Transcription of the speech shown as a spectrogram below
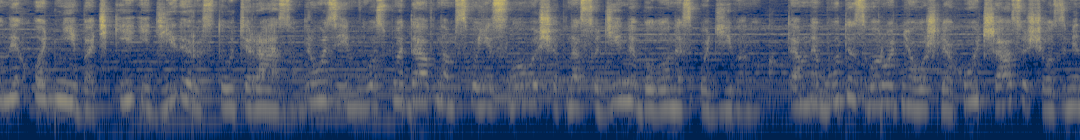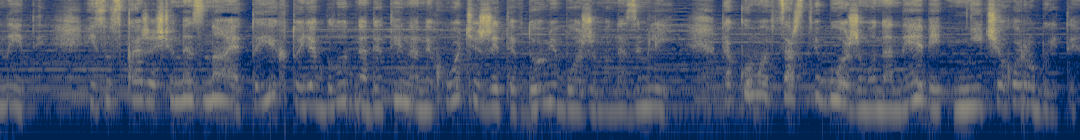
У них одні батьки і діти ростуть разом. Друзі, Господь дав нам своє слово, щоб на суді не було несподіванок. Там не буде зворотнього шляху і часу, що змінити. Ісус каже, що не знає тих, хто як блудна дитина не хоче жити в домі Божому на землі. Такому в царстві Божому на небі нічого робити.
